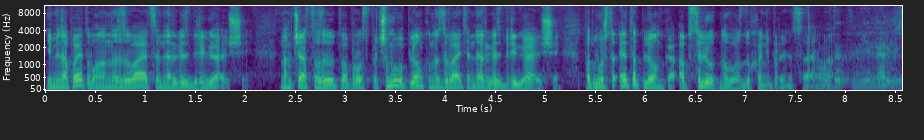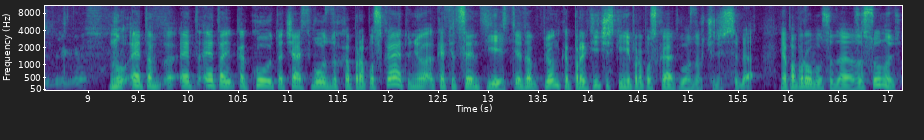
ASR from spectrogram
Именно поэтому она называется энергосберегающей. Нам часто задают вопрос, почему вы пленку называете энергосберегающей? Потому что эта пленка абсолютно А воздухонепроницаемая. вот это не энергосберегающий. Ну, это, это, это какую-то часть воздуха пропускает, у нее коэффициент есть. Эта пленка практически не пропускает воздух через себя. Я попробую сюда ее засунуть.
